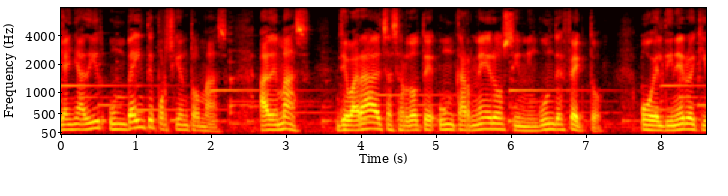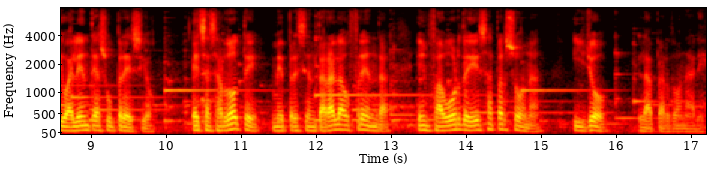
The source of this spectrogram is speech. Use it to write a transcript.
y añadir un 20% más. Además, llevará al sacerdote un carnero sin ningún defecto o el dinero equivalente a su precio. El sacerdote me presentará la ofrenda en favor de esa persona y yo la perdonaré.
